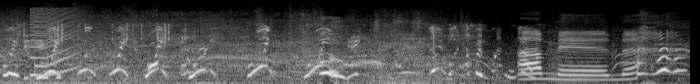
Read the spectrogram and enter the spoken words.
Uy, uy, uy, uy, uy, uy, uy, uy. Amen.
